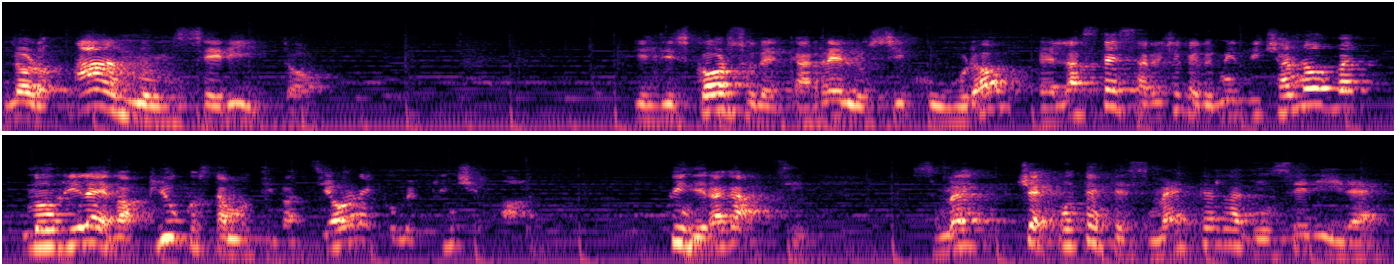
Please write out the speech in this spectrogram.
Loro hanno inserito il discorso del carrello sicuro, la stessa ricerca del 2019 non rileva più questa motivazione come principale. Quindi ragazzi, sm- cioè, potete smetterla di inserire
